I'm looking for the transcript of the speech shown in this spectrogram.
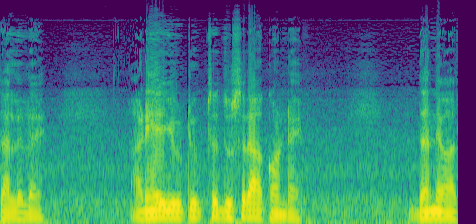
चाललेलो आहे. आणि हे यूट्यूबचं दुसरं अकाउंट आहे. धन्यवाद.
